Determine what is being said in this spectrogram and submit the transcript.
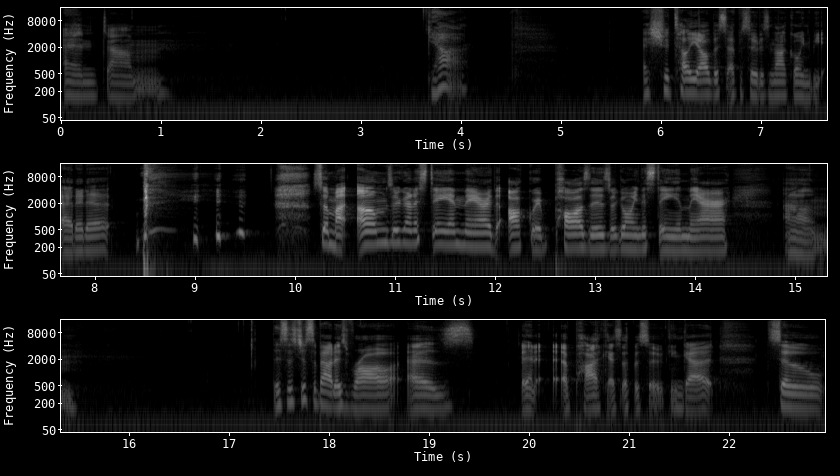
And um, yeah. I should tell y'all this episode is not going to be edited. so my ums are going to stay in there. The awkward pauses are going to stay in there. Um, this is just about as raw as an, a podcast episode can get. So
